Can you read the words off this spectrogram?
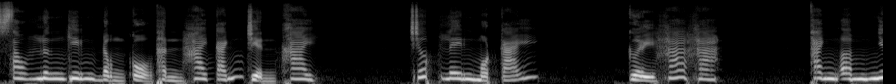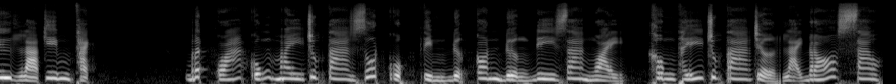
Sau lưng kim đồng cổ thần hai cánh triển khai. Chớp lên một cái. Cười ha ha. Thanh âm như là kim thạch. Bất quá cũng may chúng ta rốt cuộc tìm được con đường đi ra ngoài. Không thấy chúng ta trở lại đó sao?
